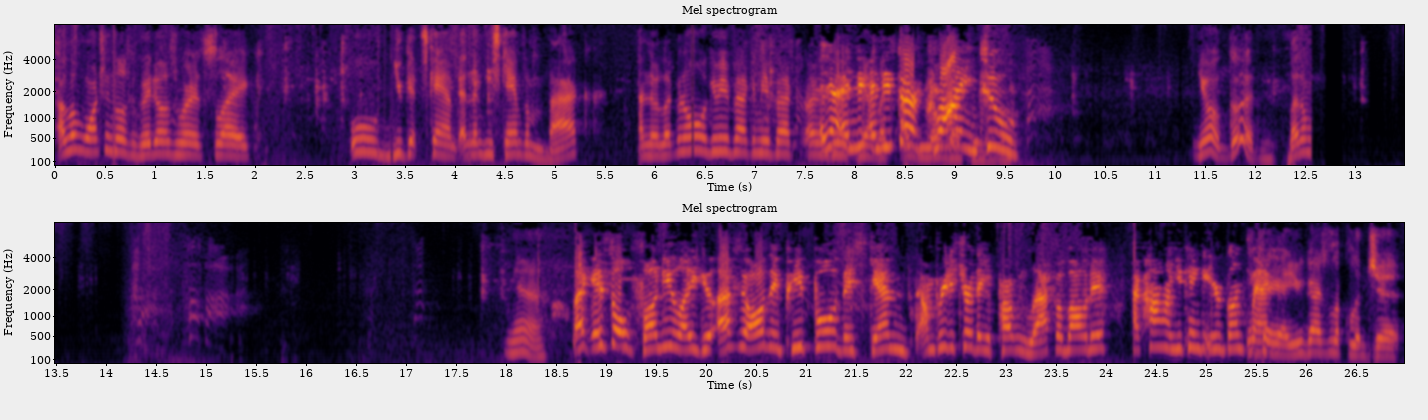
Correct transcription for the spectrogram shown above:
I love watching those videos where it's like, ooh, you get scammed, and then he scams them back, and they're like, no, give me it back, give me it back. I Yeah, agree." and, and like, he I started love that crying too. Yo, good. Let him. Yeah. Like it's so funny. Like after all the people they scammed, I'm pretty sure they probably laugh about it. Like, haha, you can't get your guns back. Okay, yeah, you guys look legit.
